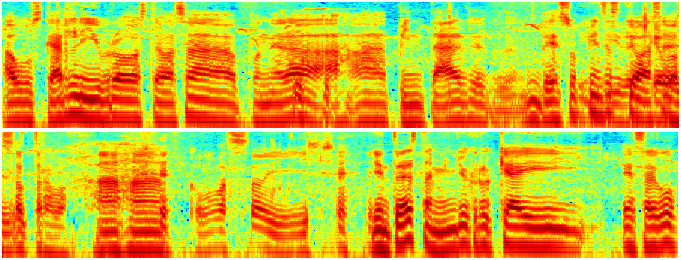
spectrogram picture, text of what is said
a buscar libros, te vas a poner a, pintar, de eso piensas que vas qué a... vas a trabajar? Ajá. ¿Cómo vas a vivir? y entonces también yo creo que hay, es algo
